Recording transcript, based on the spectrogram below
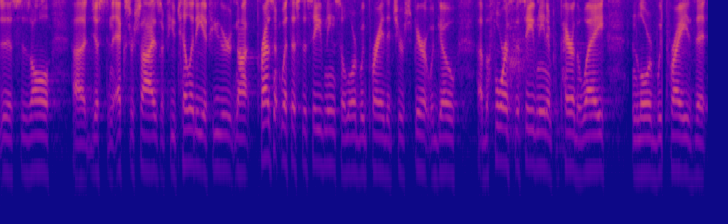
This is all uh, just an exercise of futility if you're not present with us this evening. So, Lord, we pray that your Spirit would go uh, before us this evening and prepare the way. And, Lord, we pray that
